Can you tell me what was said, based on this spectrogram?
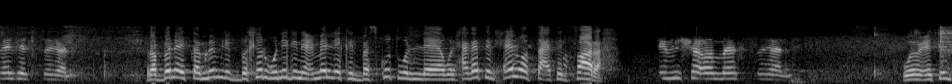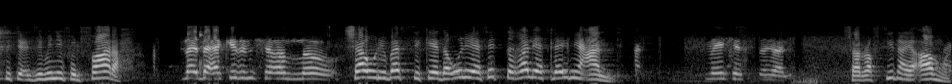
ماشي يا ست غاليه ربنا يتمم لك بخير ونيجي نعمل لك البسكوت وال- والحاجات الحلوة بتاعت الفرح. إن شاء الله يا ست غاليه وأوعي تنسي تعزميني في الفرح. لا ده أكيد إن شاء الله. شاوري بس كده. قولي يا ست غالية تلاقيني عندك ماشي يا ست غاليه شرفتينا يا قمر.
